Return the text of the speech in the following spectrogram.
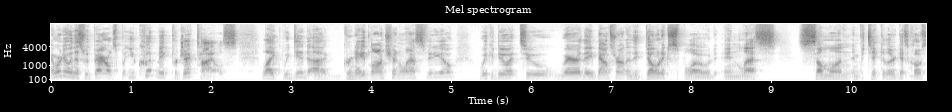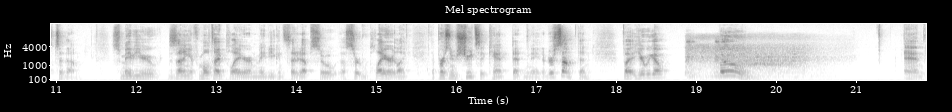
And we're doing this with barrels, but you could make projectiles. Like we did a grenade launcher in the last video. We could do it to where they bounce around and they don't explode unless someone in particular gets close to them. So maybe you're designing it for multiplayer and maybe you can set it up so a certain player, like the person who shoots it can't detonate it or something. But here we go. Boom! And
